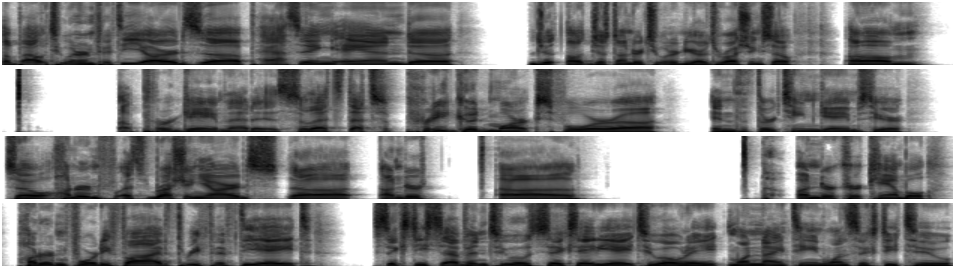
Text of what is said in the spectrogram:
about 250 yards uh, passing and uh, just, just under 200 yards rushing. So um, Uh, per game, that is. So that's that's pretty good marks for uh, in the 13 games here. So 100 rushing yards uh, under under Kirk Campbell, 145, 358. 67, 206, 88, 208, 119, 162,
